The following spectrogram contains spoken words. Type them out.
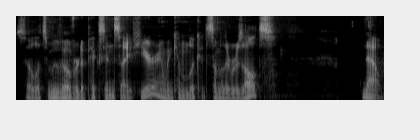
So let's move over to PixInsight here, and we can look at some of the results. Now,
